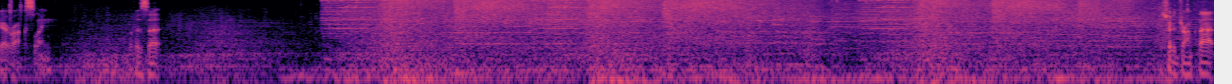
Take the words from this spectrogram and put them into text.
Alright, go Rock Sling. What is it? Should have drunk that.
